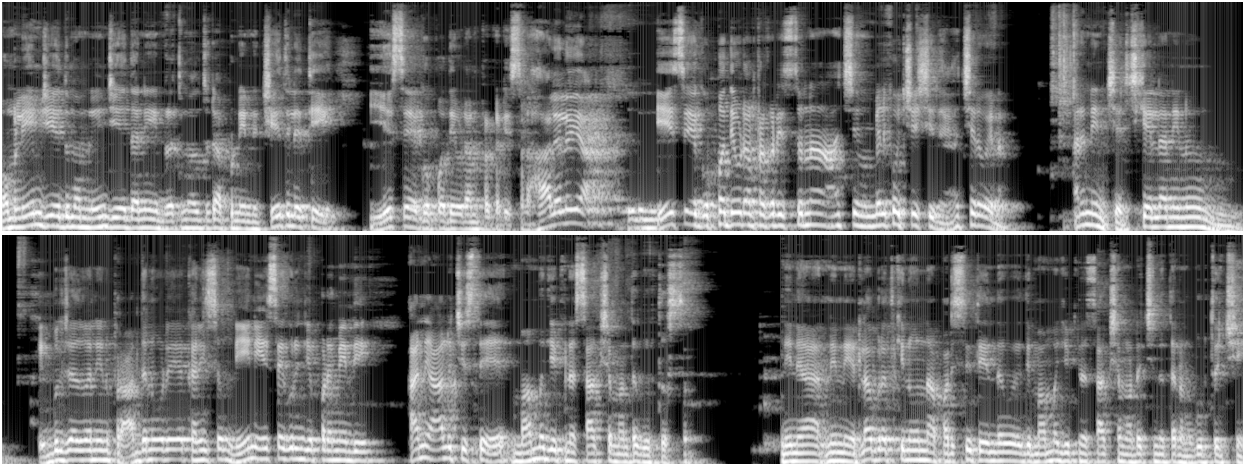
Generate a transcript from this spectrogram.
మమ్మల్ని ఏం చేయదు మమ్మల్ని ఏం చేయదని బ్రతిమాలుతుంటే అప్పుడు నేను చేతులెత్తి ఏసే గొప్ప దేవుడు అని ప్రకటిస్తున్నా. హాలలోయ ఏసే గొప్ప దేవుడు అని ప్రకటిస్తున్నా ఆశ్చర్యం మెలకు వచ్చేసింది ఆశ్చర్యమైన. అని నేను చర్చికి వెళ్ళా నేను బైబుల్ చదివా నేను ప్రార్థన కూడా కనీసం నేను ఏసే గురించి చెప్పడం ఏంది? అని ఆలోచిస్తే మా అమ్మ చెప్పిన సాక్ష్యం అంతా గుర్తొస్తుంది. నేను నేను ఎట్లా బ్రతికిను నా పరిస్థితి ఏందో ఇది మా అమ్మ చెప్పిన సాక్ష్యం అంటే చిన్నతనం గుర్తొచ్చి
